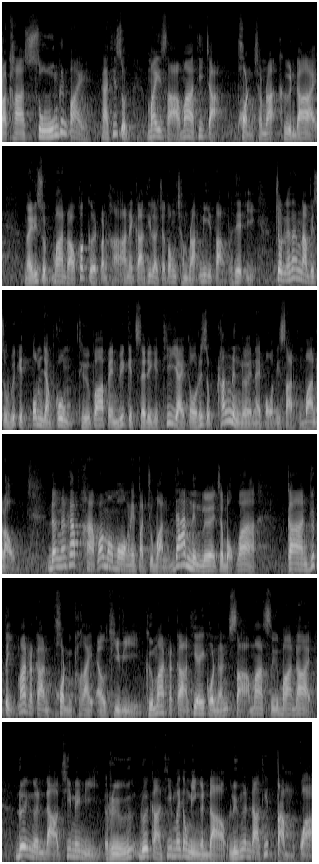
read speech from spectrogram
ราคาสูงขึ้นไป แต่ที่สุดไม่สามารถที่จะผ่อนชำระคืนได้ ในที่สุดบ้านเราก็เกิดปัญหาในการที่เราจะต้องชำระหนี้ต่างประเทศอีก จนกระทั่งนำไปสู่วิกฤตต้มยำกุ้ง ถือว่าเป็นวิกฤตเศรษฐกิจที่ใหญ่โตที่สุดครั้งหนึ่งเลยในประวัติศาสตร์ของบ้านเรา ดังนั้นครับหากว่ามามองในปัจจุบันด้านหนึ่งเลยจะบอกว่าการยุติมาตรการผ่อนคลาย LTV คือมาตรการที่ให้คนนั้นสามารถซื้อบ้านได้ ด้วยเงินดาวที่ไม่มี หรือด้วยการที่ไม่ต้องมีเงินดาว หรือเงินดาวที่ต่ำกว่า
